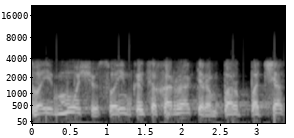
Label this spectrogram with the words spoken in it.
своей мощью, своим, кажется, характером, подчас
